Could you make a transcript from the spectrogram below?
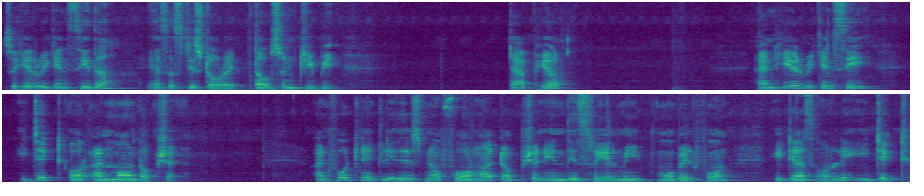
So here we can see the SSD storage 1000 GB tap here and here we can see eject or unmount option. Unfortunately there is no format option in this realme mobile phone. It has only eject.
